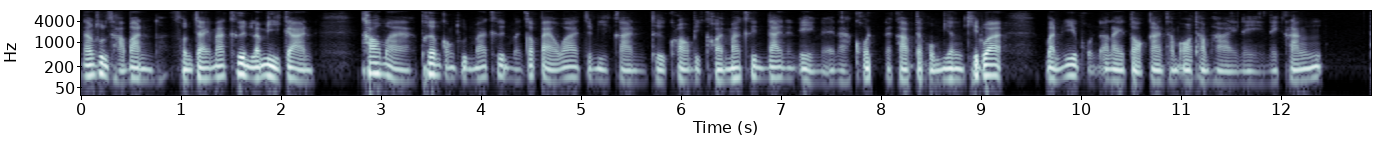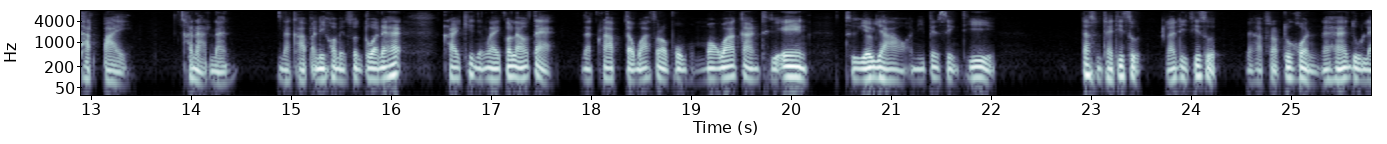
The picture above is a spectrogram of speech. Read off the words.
นักทุนสถาบันสนใจมากขึ้น และมีการ เข้ามาเพิ่มกองทุนมากขึ้น มันก็แปลว่าจะมีการถือครองบิตคอยมากขึ้นได้นั่นเองในอนาคตนะครับ แต่ผมยังคิดว่ามันไม่มีผลอะไรต่อการทำออทำไฮในในครั้งถัดไปขนาดนั้นนะครับ อันนี้ความเห็นส่วนตัวนะฮะ ใครคิดอย่างไรก็แล้วแต่นะครับ แต่ว่าสำหรับผมผมมองว่าการถือเอง ถือยาวๆ อันนี้เป็นสิ่งที่น่าสนใจที่สุดและดีที่สุดนะครับสำหรับทุกคนนะฮะดูแล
